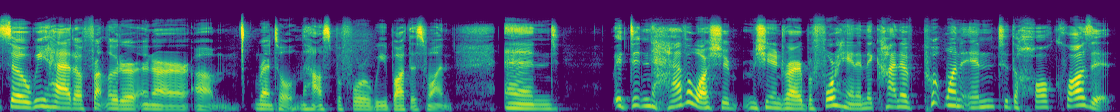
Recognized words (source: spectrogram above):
so we had a front loader in our um, rental in the house before we bought this one, and it didn't have a washer machine and dryer beforehand, and they kind of put one into the hall closet,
